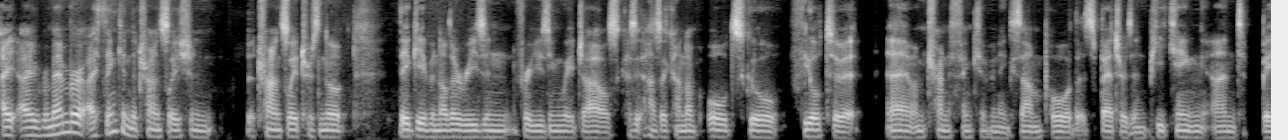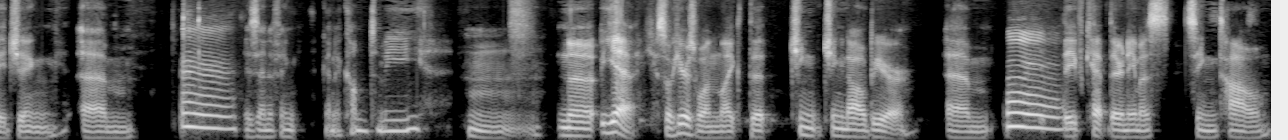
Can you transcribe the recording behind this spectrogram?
I, I remember i think in the translation the translator's note they gave another reason for using Wade Giles because it has a kind of old school feel to it um, i'm trying to think of an example that's better than peking and beijing um, mm. is anything going to come to me Hmm. No. Yeah. So here's one. Like the Qing Qingdao beer. Um, Mm. they've kept their name as Tsingtao.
